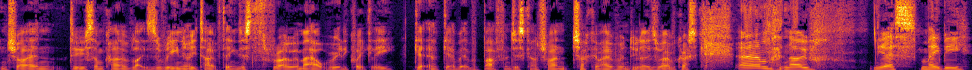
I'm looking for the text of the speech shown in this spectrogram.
and try and do some kind of like Zarina type thing. Just throw him out really quickly. Get a, get a bit of a buff and just kind of try and chuck him over and do loads of overcrush. Um, no, yes, maybe.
